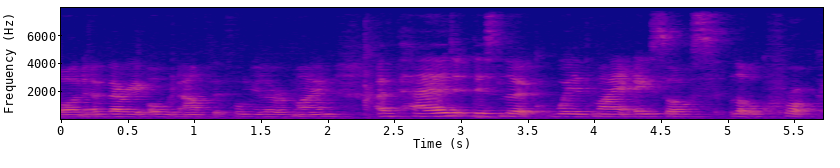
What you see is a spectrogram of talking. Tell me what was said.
on a very old outfit formula of mine. I've paired this look with my ASOS little croc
